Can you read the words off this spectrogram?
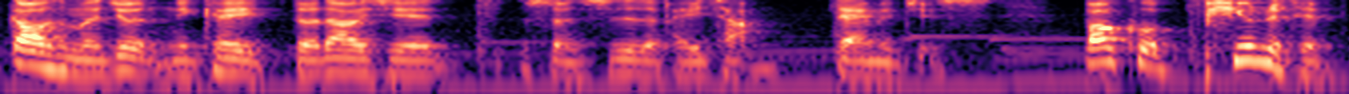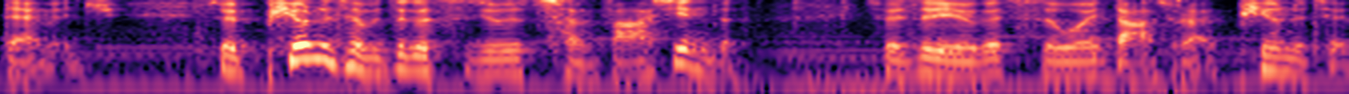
告什么？就你可以得到一些损失的赔偿 damages，包括 punitive damage。所以 punitive 这个词就是惩罚性的，所以这里有一个词我也打出来 punitive。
